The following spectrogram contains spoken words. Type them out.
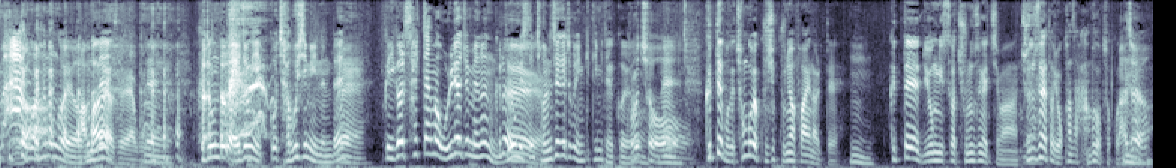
막 응원하는 거예요. 안 근데 받아요, 야구. 네, 그 정도로 애정이 있고 자부심이 있는데 네. 그 이걸 살짝만 올려주면은 그래. 닉스는 전 세계적으로 인기팀이 될 거예요. 그렇죠. 네. 그때 보세요. 1999년 파이널 때. 음. 그때 뉴욕 닉스가 준우승했지만 준우승했다고 욕한 사람 아무도 없었거든요. 맞아요.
